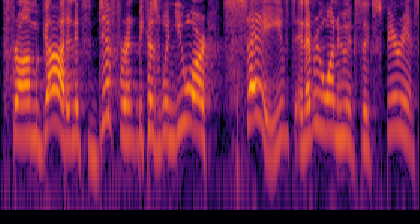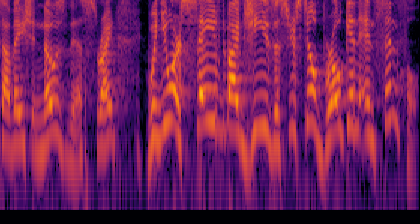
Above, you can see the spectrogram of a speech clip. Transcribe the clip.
from God. And it's different because when you are saved, and everyone who has experienced salvation knows this, right? When you are saved by Jesus, you're still broken and sinful.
